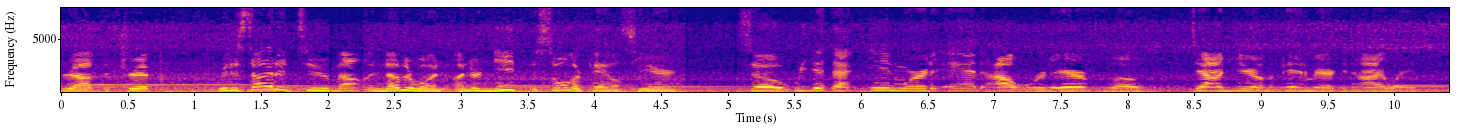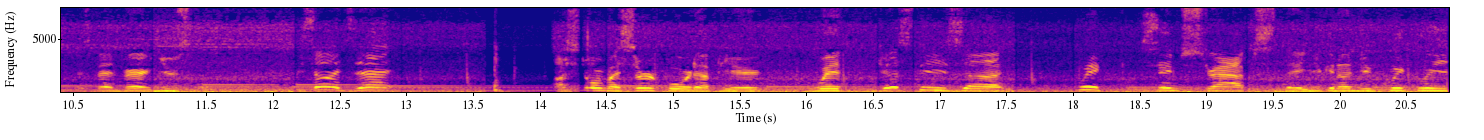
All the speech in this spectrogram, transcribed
throughout the trip. We decided to mount another one underneath the solar panels here so we get that inward and outward airflow down here on the Pan American Highway. It's been very useful. Besides that, I store my surfboard up here with just these uh, quick cinch straps that you can undo quickly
